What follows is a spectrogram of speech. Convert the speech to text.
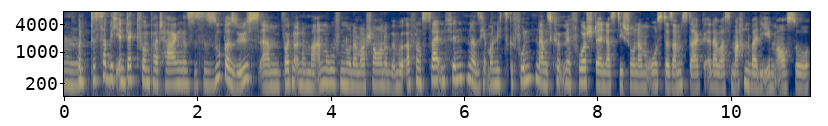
Mhm. Und das habe ich entdeckt vor ein paar Tagen. Das ist super süß. Ähm, wollten auch noch mal anrufen oder mal schauen, ob wir Öffnungszeiten finden. Also ich habe noch nichts gefunden, aber ich könnte mir vorstellen, dass die schon am Ostersamstag äh, da was machen, weil die eben auch so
